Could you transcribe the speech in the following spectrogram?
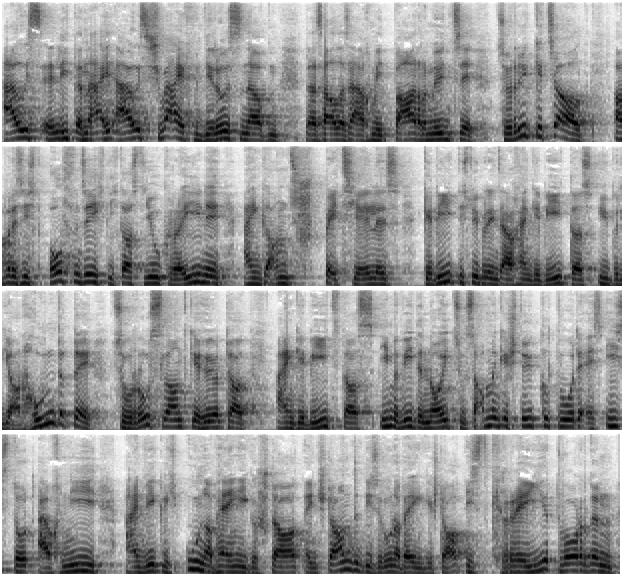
aus, äh, ausschweifen. Die Russen haben das alles auch mit barer Münze zurückgezahlt. Aber es ist offensichtlich, dass die Ukraine ein ganz spezielles Gebiet ist. Übrigens auch ein Gebiet, das über Jahrhunderte zu Russland gehört hat. Ein Gebiet, das immer wieder neu zusammengestückelt wurde. Es ist dort auch nie ein wirklich unabhängiger Staat entstanden. Dieser unabhängige Staat ist kreiert worden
